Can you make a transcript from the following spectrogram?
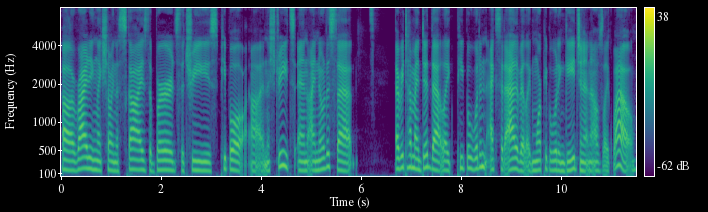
Uh, riding, like showing the skies, the birds, the trees, people uh, in the streets, and I noticed that every time I did that, like people wouldn't exit out of it, like more people would engage in it, and I was like, wow,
